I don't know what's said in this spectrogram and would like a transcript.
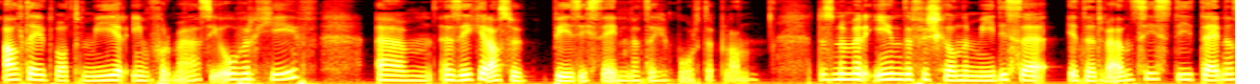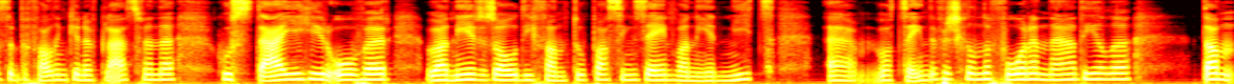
altijd wat meer informatie over geef, um, zeker als we bezig zijn met een geboorteplan. Dus nummer 1, de verschillende medische interventies die tijdens de bevalling kunnen plaatsvinden. Hoe sta je hierover? Wanneer zou die van toepassing zijn, wanneer niet? Um, wat zijn de verschillende voor- en nadelen? Dan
